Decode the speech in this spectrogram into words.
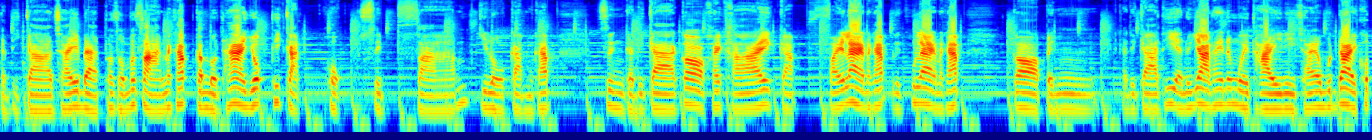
กติกาใช้แบบผสมผสานนะครับกำหนด 5 ยกพิกัด 63 กิโลกรัมครับ ซึ่งกติกาก็คล้ายๆกับไฟแรกนะครับ หรือคู่แรกนะครับ ก็เป็นกติกาที่อนุญาตให้นักมวยไทยนี่ใช้อาวุธได้ครบ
